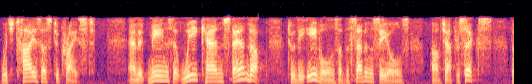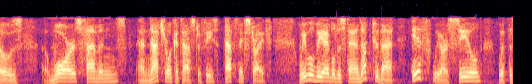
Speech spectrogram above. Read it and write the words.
which ties us to Christ. And it means that we can stand up to the evils of the seven seals of chapter 6, those uh, wars, famines, and natural catastrophes, ethnic strife. We will be able to stand up to that if we are sealed with the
